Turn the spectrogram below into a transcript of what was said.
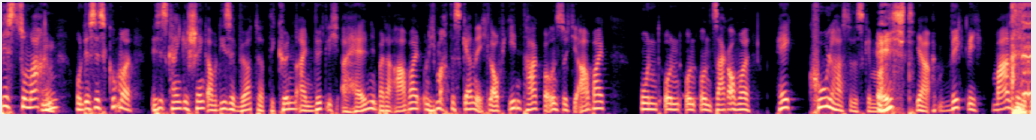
Das zu machen. Mhm. Und das ist, guck mal, es ist kein Geschenk, aber diese Wörter, die können einen wirklich erhellen bei der Arbeit. Und ich mache das gerne. Ich laufe jeden Tag bei uns durch die Arbeit und, und, und, und sage auch mal, hey, cool hast du das gemacht. Echt? Ja, wirklich wahnsinnig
